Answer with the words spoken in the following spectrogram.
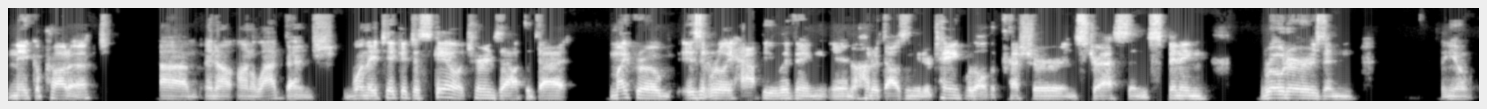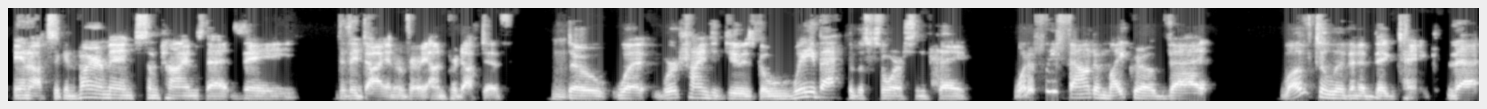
make a product um, a, on a lab bench, when they take it to scale, it turns out that that microbe isn't really happy living in a 100,000 liter tank with all the pressure and stress and spinning rotors and you know anoxic environment sometimes that they that they die and are very unproductive. Hmm. so what we're trying to do is go way back to the source and say what if we found a microbe that loved to live in a big tank that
